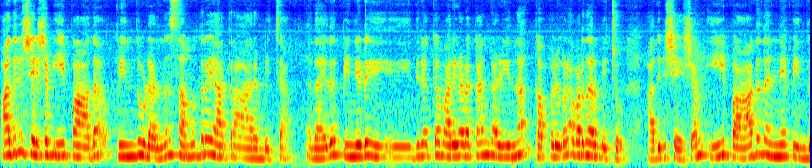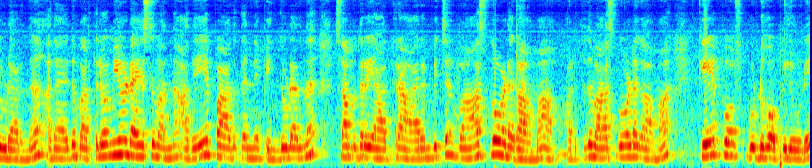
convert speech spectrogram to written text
അതിനുശേഷം ഈ പാത പിന്തുടർന്ന് സമുദ്രയാത്ര ആരംഭിച്ച അതായത് പിന്നീട് ഇതിനൊക്കെ മറികടക്കാൻ കഴിയുന്ന കപ്പലുകൾ അവർ നിർമ്മിച്ചു. അതിനുശേഷം ഈ പാത തന്നെ പിന്തുടർന്ന് അതായത് ബർത്തലോമിയോ ഡയസ് വന്ന അതേ പാത തന്നെ പിന്തുടർന്ന് സമുദ്രയാത്ര ആരംഭിച്ച വാസ്കോഡഗാമ അടുത്തത് Vasco da Gama Cape of Good ഹോപ്പിലൂടെ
